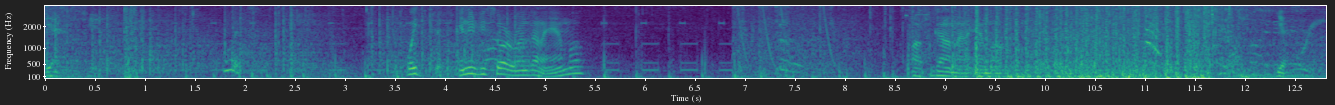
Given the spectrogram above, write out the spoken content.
Yes. What? Wait, energy sword runs out of ammo? Oh, I forgot I'm out of ammo. Yes.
